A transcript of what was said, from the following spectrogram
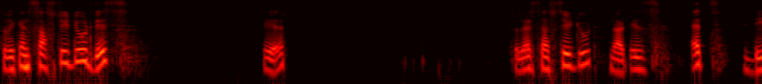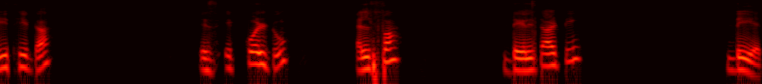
So we can substitute this here. So let's substitute that is h d theta is equal to alpha delta t dx.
